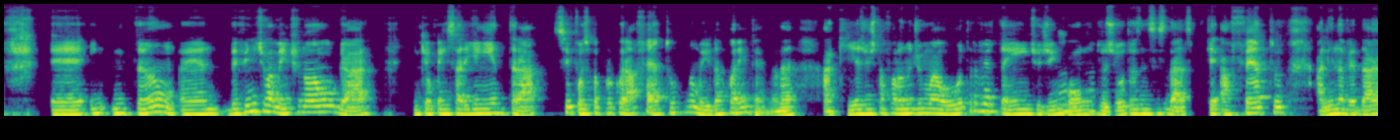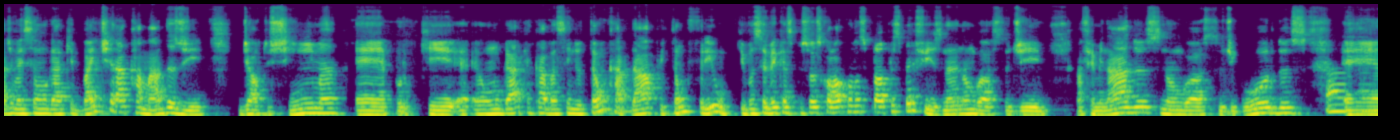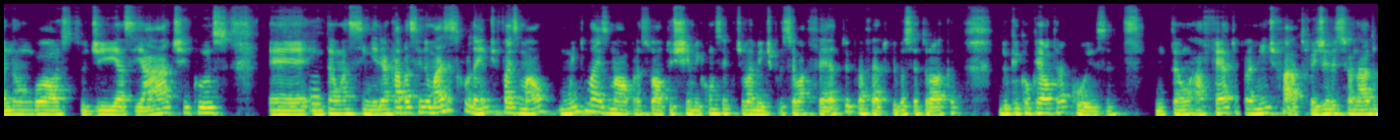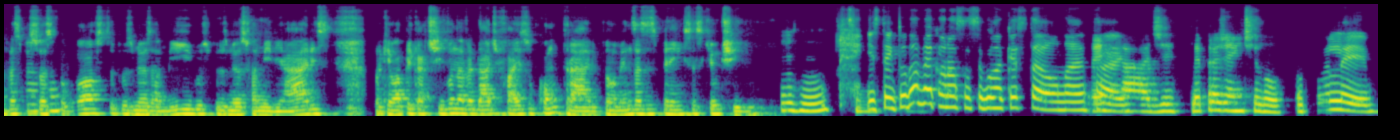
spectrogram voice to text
É, então, é, definitivamente não é um lugar em que eu pensaria em entrar se fosse para procurar afeto no meio da quarentena, né? Aqui a gente está falando de uma outra vertente, de encontros, uhum. de outras necessidades, porque afeto ali, na verdade, vai ser um lugar que vai tirar camadas de, de autoestima, é, porque é, é um lugar que acaba sendo tão cardápio e tão frio que você vê que as pessoas colocam nos próprios perfis, né? Não gosto de afeminados, não gosto de gordos, uhum. é, não gosto de asiáticos, é, então, assim, ele acaba sendo mais excludente, faz mal, muito mais mal para sua autoestima e, consecutivamente, para o seu afeto e para o afeto que você troca, do que qualquer outra coisa. Então, afeto, para mim, de fato, foi direcionado para as pessoas uhum. que eu gosto, para os meus amigos, para os meus familiares, porque o aplicativo, na verdade, faz o contrário, pelo menos as experiências que eu tive. Uhum. Isso tem tudo a ver com a nossa segunda questão, né, pai? Verdade. Lê pra gente, Lu. Eu vou ler.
